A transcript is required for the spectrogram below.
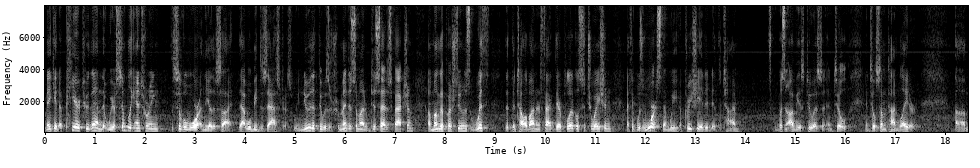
make it appear to them that we are simply entering the civil war on the other side. That will be disastrous. We knew that there was a tremendous amount of dissatisfaction among the Pashtuns with the, the Taliban. In fact, their political situation, I think, was worse than we appreciated at the time. It wasn't obvious to us until, until some time later. Um,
